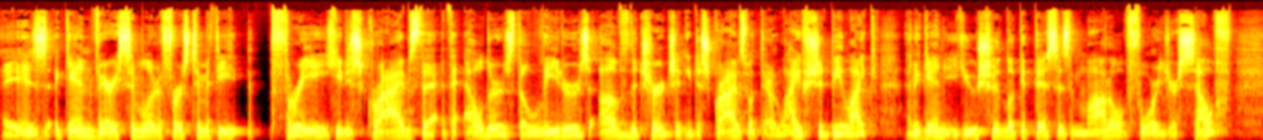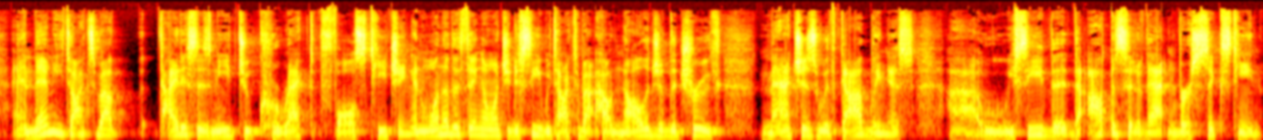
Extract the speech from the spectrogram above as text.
is again very similar to 1 Timothy 3. He describes the, the elders, the leaders of the church, and he describes what their life should be like. And again, you should look at this as a model for yourself. And then he talks about Titus's need to correct false teaching. And one other thing I want you to see, we talked about how knowledge of the truth matches with godliness. Uh, we see the, the opposite of that in verse 16,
